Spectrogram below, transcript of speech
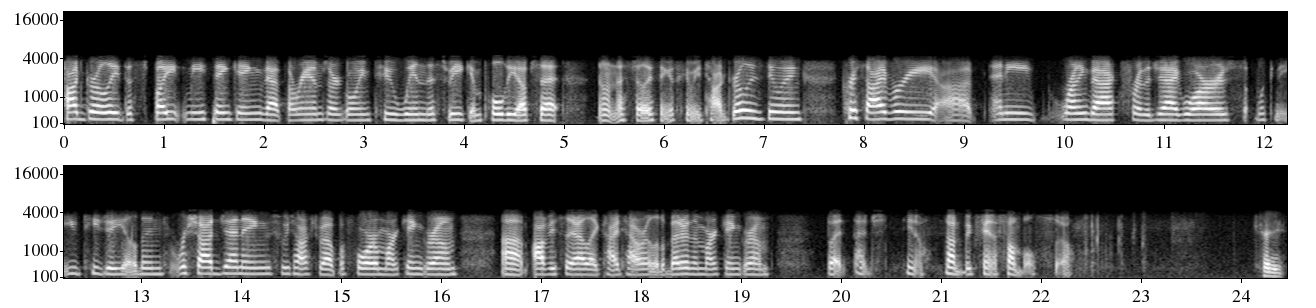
Todd Gurley, despite me thinking that the Rams are going to win this week and pull the upset, I don't necessarily think it's going to be Todd Gurley's doing. Chris Ivory, uh, any running back for the Jaguars. Looking at you, TJ Yeldon, Rashad Jennings, we talked about before, Mark Ingram. Um, obviously, I like Hightower a little better than Mark Ingram, but I just, you know, not a big fan of fumbles. So Okay,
